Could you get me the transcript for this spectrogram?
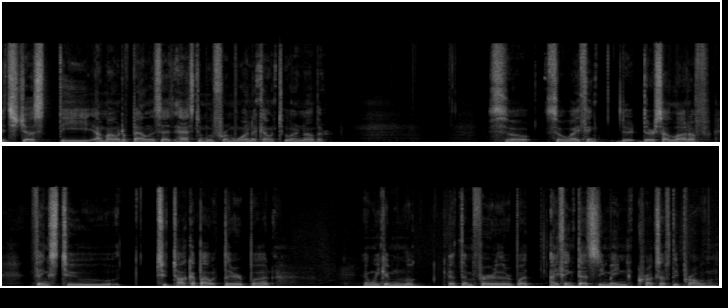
It's just the amount of balance that has to move from one account to another. So, so I think there, there's a lot of things to to talk about there, but and we can look at them further. But I think that's the main crux of the problem.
